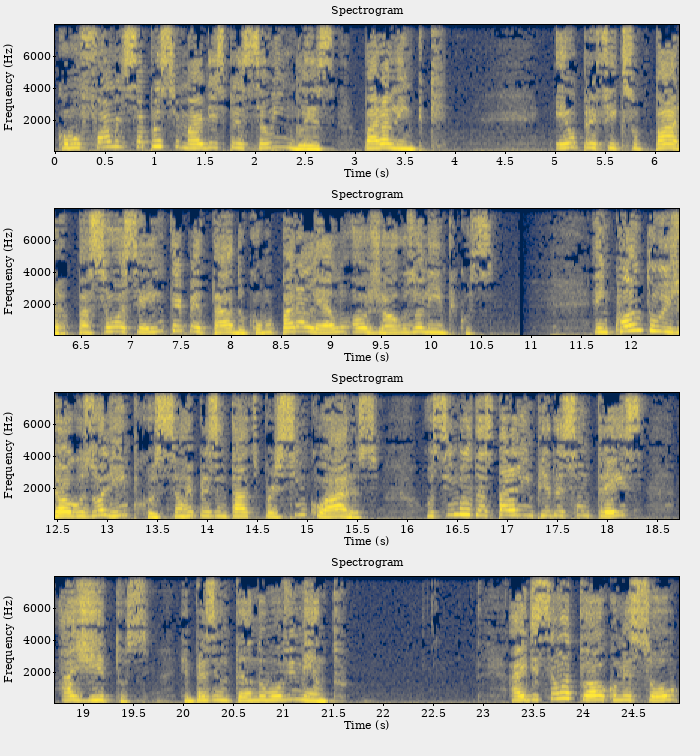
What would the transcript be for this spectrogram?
como forma de se aproximar da expressão em inglês Paralympic. E o prefixo para passou a ser interpretado como paralelo aos Jogos Olímpicos. Enquanto os Jogos Olímpicos são representados por cinco aros, o símbolo das Paralimpíadas são três agitos, representando o movimento. A edição atual começou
